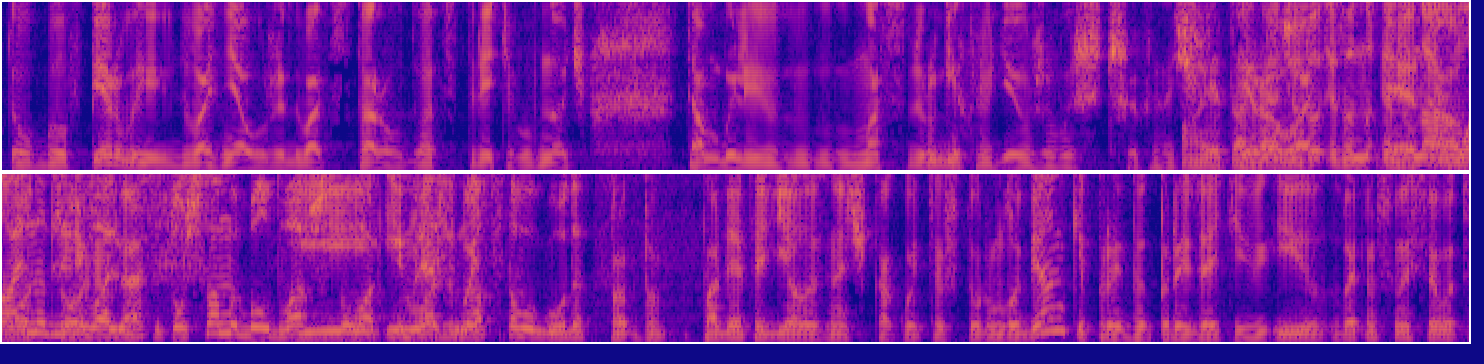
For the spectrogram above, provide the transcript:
кто был в первые два дня, уже 22-23 в ночь, там были масса других людей уже вышедших, значит, а это, опять же, это, это, это нормально вот для тоже, революции. Да? То же самое было 26 и, октября 2017 года. Под это дело, значит, какой-то штурм Лубянки произойти. И в этом смысле вот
